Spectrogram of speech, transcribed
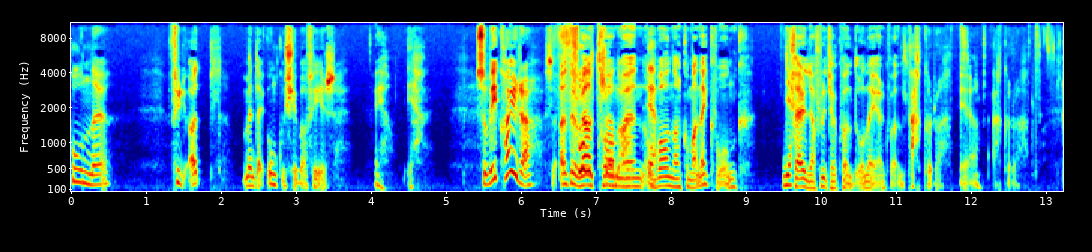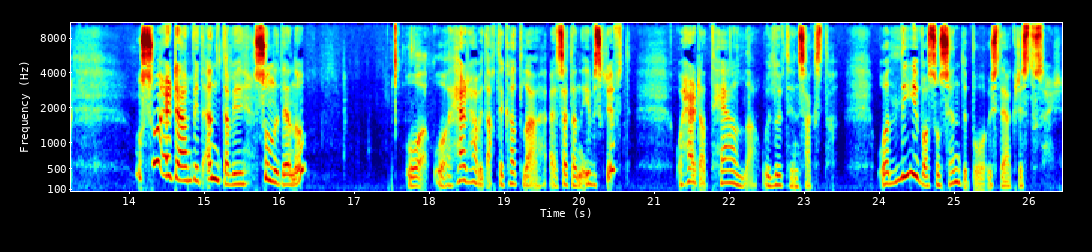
Hone, fyr ødel, men det er unge kjøver fyr. Ja. Ja. Så vi køyra. Så er det velkommen, og vana kommer man ikke. Ja. Særlig frutja kvöld og leia kvöld. Akkurat. Ja. Akkurat. Og så er det, vi enda vi sunnet det nå. Og, og her har vi det at det kallet, sett en iveskrift. Og her er det tala og i luften saksta og livet som sender på i stedet Kristus her.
